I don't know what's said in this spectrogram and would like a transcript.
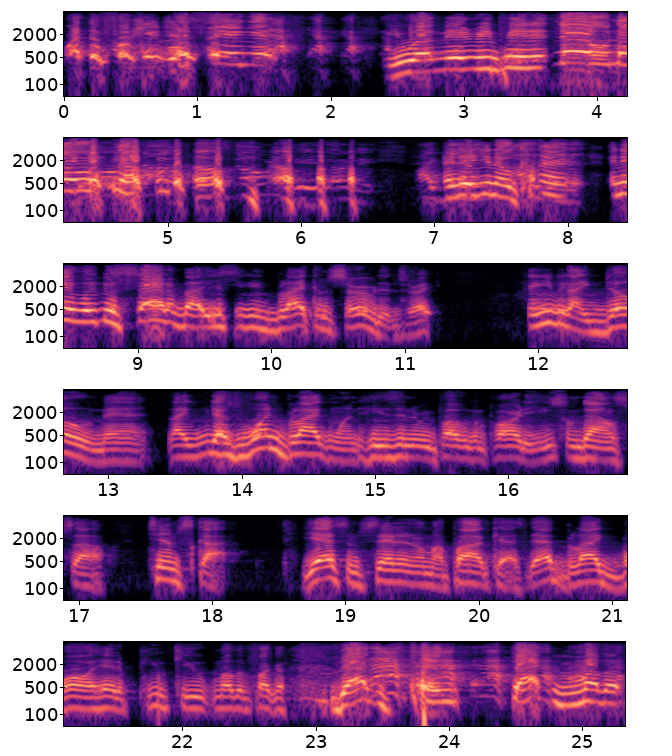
What the fuck you just saying? You want me to repeat it? No, no, no, no, no. repeat it, don't repeat it. I And then you know, Clarence, and then what was sad about it, you see these black conservatives, right? And you be like, dude, man, like there's one black one. He's in the Republican Party. He's from down south. Tim Scott. Yes, I'm saying it on my podcast. That black bald headed pew cute motherfucker. That pen, that mother.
